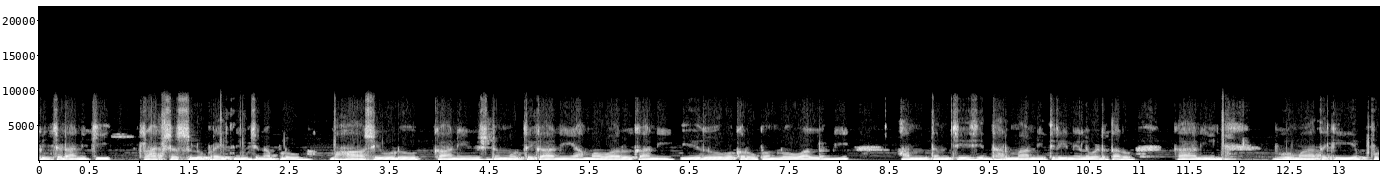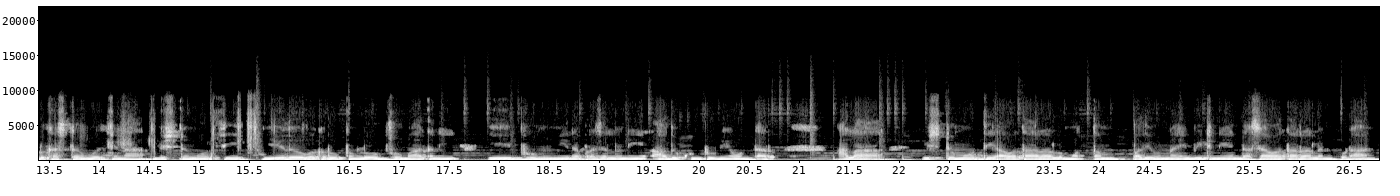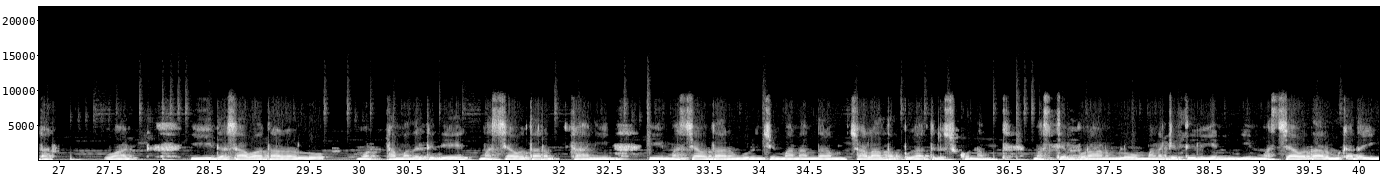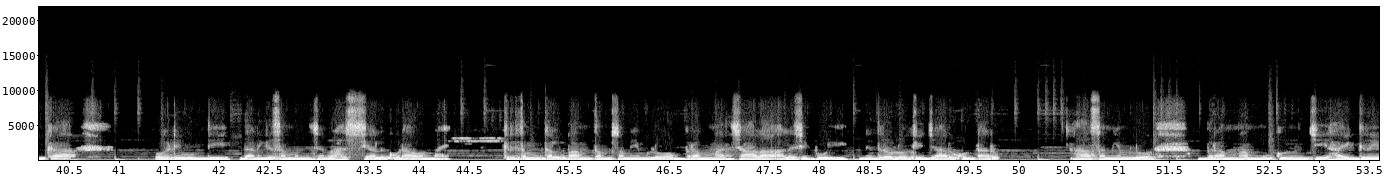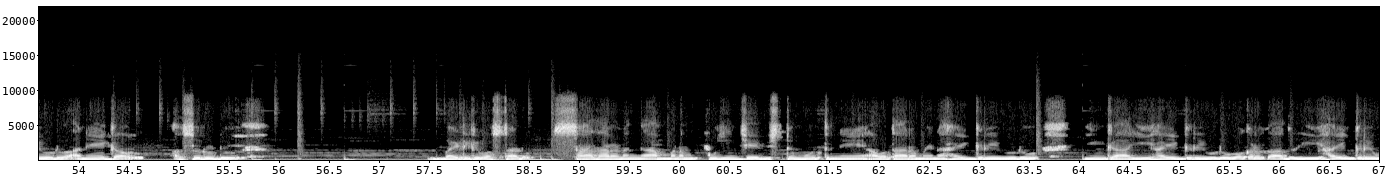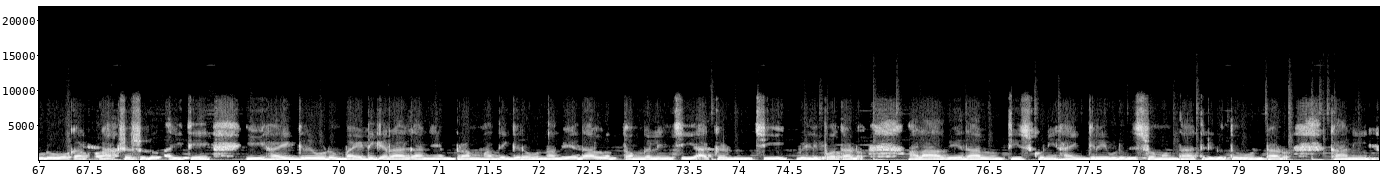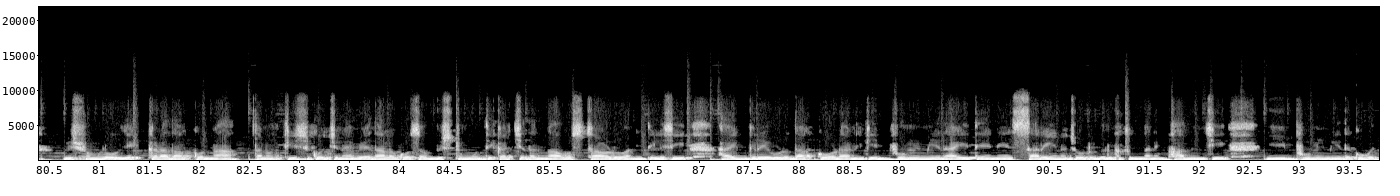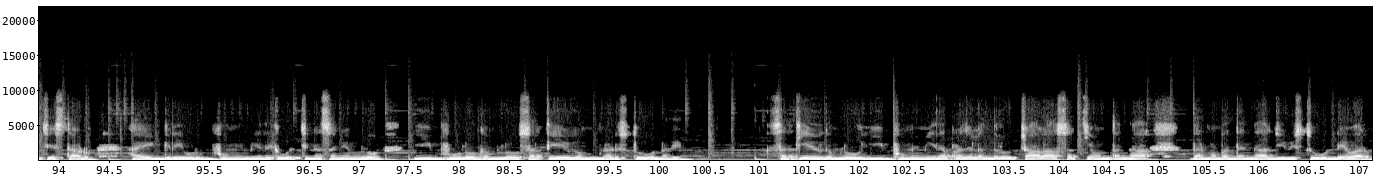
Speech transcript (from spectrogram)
పెంచడానికి రాక్షసులు ప్రయత్నించినప్పుడు మహాశివుడు కానీ విష్ణుమూర్తి కానీ అమ్మవారు కానీ ఏదో ఒక రూపంలో వాళ్ళని అంతం చేసి ధర్మాన్ని తిరిగి నిలబెడతారు. కానీ భూమాతకి ఎప్పుడు కష్టం వచ్చినా విష్ణుమూర్తి ఏదో ఒక రూపంలో భూమాతని ఈ భూమి మీద ప్రజలని ఆదుకుంటూనే ఉంటారు. అలా విష్ణుమూర్తి అవతారాలు మొత్తం పది ఉన్నాయి. వీటిని దశావతారాలని కూడా అంటారు. వాట్? ఈ దశావతారాల్లో మొట్టమొదటిదే మత్స్యావతారం. కానీ ఈ మత్స్యావతారం గురించి మనందరం చాలా తప్పుగా తెలుసుకున్నాం. మత్స్య పురాణంలో మనకి తెలియని ఈ మత్స్యావతారం కథ ఇంకా ఒకటి ఉంది. దానికి సంబంధించిన రహస్యాలు కూడా ఉన్నాయి. క్రితం కల్పాంతం సమయంలో బ్రహ్మ చాలా అలసిపోయి నిద్రలోకి జారుకుంటారు. ఆ సమయంలో బ్రహ్మ ముక్కు నుంచి హైగ్రీవుడు అనేక అసురుడు బయటికి వస్తాడు. సాధారణంగా మనం పూజించే విష్ణుమూర్తిని అవతారమైన హైగ్రీవుడు ఇంకా ఈ హైగ్రీవుడు ఒకరు కాదు ఈ హైగ్రీవుడు ఒక రాక్షసుడు. అయితే ఈ హైగ్రీవుడు బయటికి రాగానే బ్రహ్మ దగ్గర ఉన్న వేదాలను దొంగలించి అక్కడి నుంచి వెళ్ళిపోతాడు. అలా వేదాలను తీసుకుని హైగ్రీవుడు విశ్వమంతా తిరుగుతూ ఉంటాడు. కానీ విశ్వంలో ఎక్కడ దాక్కున్నా తను తీసుకొచ్చిన వేదాల కోసం విష్ణుమూర్తి ఖచ్చితంగా వస్తాడు అని తెలిసి హైగ్రీవుడు దాక్కోవడానికి భూమి మీద అయితేనే సరైన చోటు దొరుకుతుందని భావించి ఈ భూమి మీదకు చేస్తాడు. హయగ్రీవుడు భూమి మీదకు వచ్చిన సమయంలో ఈ భూలోకంలో సత్యయుగం నడుస్తూ ఉన్నది. సత్యయుగంలో ఈ భూమి మీద ప్రజలందరూ చాలా సత్యవంతంగా ధర్మబద్ధంగా జీవిస్తూ ఉండేవారు.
